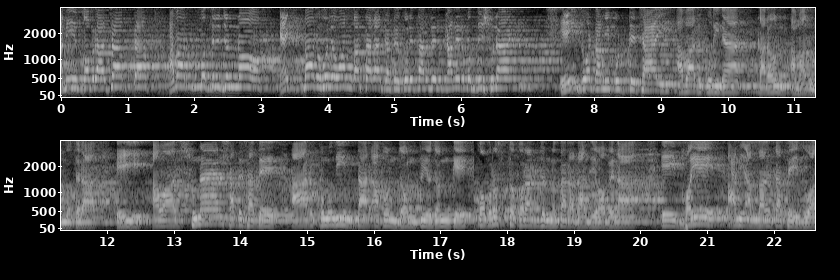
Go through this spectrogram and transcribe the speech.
আমি কবর আযাবটা আমার উম্মতের জন্য একবার হলেও আল্লাহ তাআলা যাতে করে তাদের কানের মধ্যে শোনায় এই দোয়াটা আমি করতে চাই, আবার করি না, কারণ আমার উন্মতেরা এই আওয়াজ শোনার সাথে সাথে আর কোনোদিন তার আপনজন প্রিয়জনকে কবরস্থ করার জন্য তারা রাজি হবে না। এই ভয়ে আমি আল্লাহর কাছে এই দোয়া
